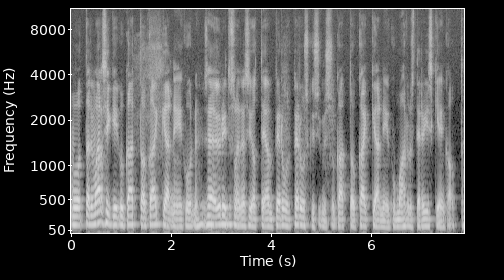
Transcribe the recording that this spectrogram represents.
mutta varsinkin kun katsoo kaikkia, niin kun, se yrityslainasijoittajan perus, peruskysymys on katsoa kaikkia niin kuin mahdollisten riskien kautta.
